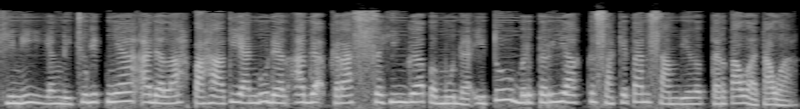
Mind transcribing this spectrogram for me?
kini yang dicubitnya adalah paha Kian Bu dan agak keras sehingga pemuda itu berteriak kesakitan sambil tertawa-tawa.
